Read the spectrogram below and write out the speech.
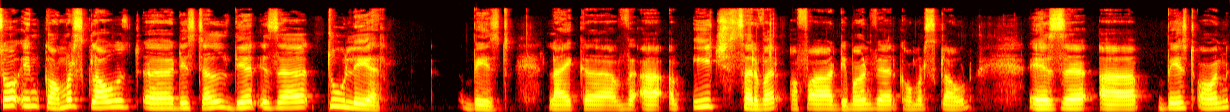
so in commerce cloud uh, digital there is a two layer based. Like uh, uh, uh, each server of a demandware commerce cloud is uh, uh, based on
